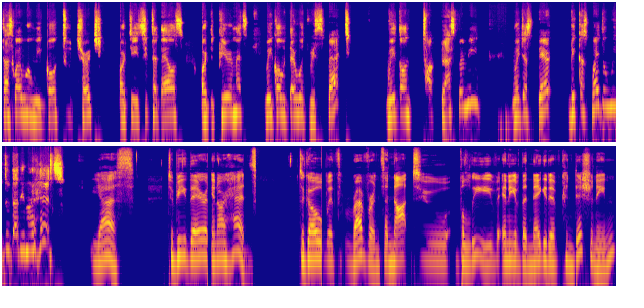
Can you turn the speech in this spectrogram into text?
That's why when we go to church or to citadels or the pyramids, we go there with respect. We don't talk blasphemy. We're just there because why don't we do that in our heads? Yes, to be there in our heads, to go with reverence and not to believe any of the negative conditioning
